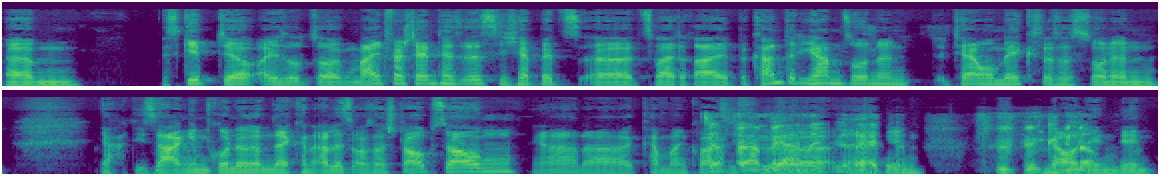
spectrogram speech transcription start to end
ähm, es gibt ja also sozusagen, mein Verständnis ist, ich habe jetzt äh, zwei, drei Bekannte, die haben so einen Thermomix, das ist so ein, ja, die sagen im Grunde genommen, der kann alles außer Staub saugen, ja, da kann man quasi Dafür für, äh, den, genau, genau. Den, den,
